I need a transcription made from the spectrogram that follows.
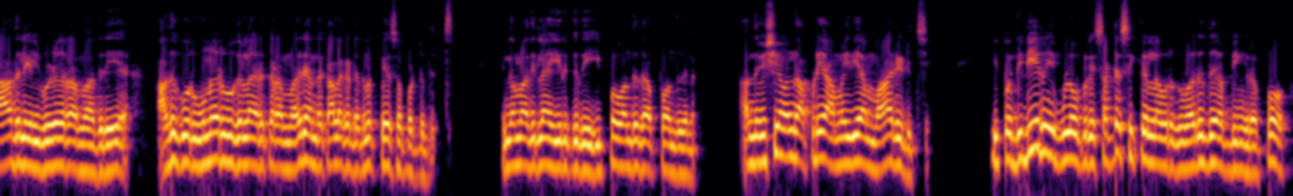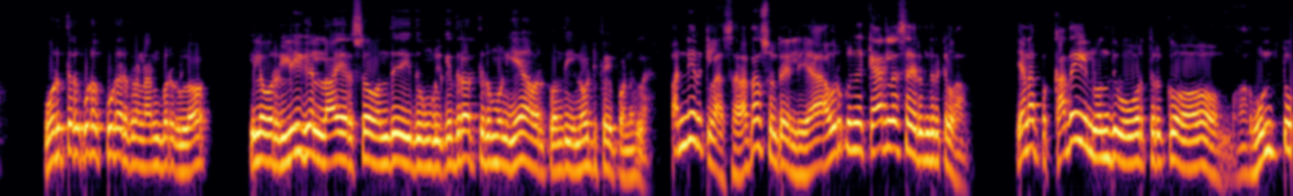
காதலில் விழுற மாதிரி அதுக்கு ஒரு உணர்வுகள்லாம் இருக்கிற மாதிரி அந்த காலகட்டத்தில் பேசப்பட்டது. இந்த மாதிரிலாம் இருக்குது இப்போ வந்தது அப்போ வந்ததுன்னு. அந்த விஷயம் வந்து அப்படியே அமைதியாக மாறிடுச்சு. இப்போ திடீர்னு இவ்வளோ பெரிய சட்ட சிக்கல் அவருக்கு வருது அப்படிங்கிறப்போ ஒருத்தர் கூட கூட இருக்கிற நண்பர்களோ இல்லை ஒரு லீகல் லாயர்ஸோ வந்து இது உங்களுக்கு எதிராக திரும்பணும் ஏன் அவருக்கு வந்து நோட்டிஃபை பண்ணலை? பண்ணியிருக்கலாம் சார். அதான் சொல்கிறேன் இல்லையா? அவர் கொஞ்சம் கேர்லெஸ்ஸாக இருந்திருக்கலாம். ஏன்னா இப்போ கதையில் வந்து ஒவ்வொருத்தருக்கும் ஒன் டு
